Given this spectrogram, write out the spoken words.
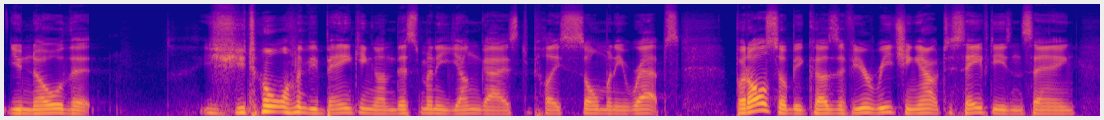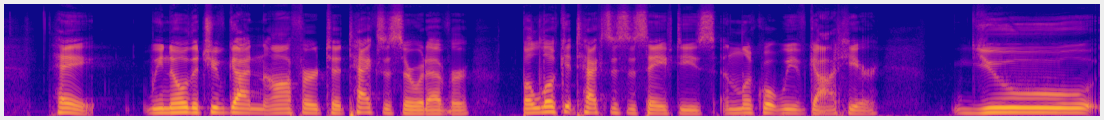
you know that you don't want to be banking on this many young guys to play so many reps, but also because if you're reaching out to safeties and saying, "Hey, we know that you've got an offer to Texas or whatever, but look at Texas's safeties and look what we've got here." You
